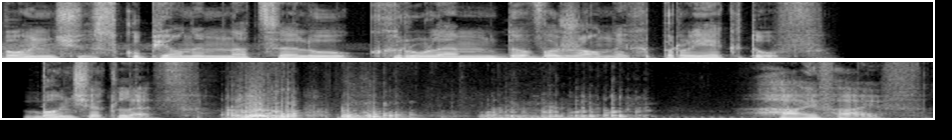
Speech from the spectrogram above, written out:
Bądź skupionym na celu królem dowożonych projektów. Bądź jak lew. High five.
